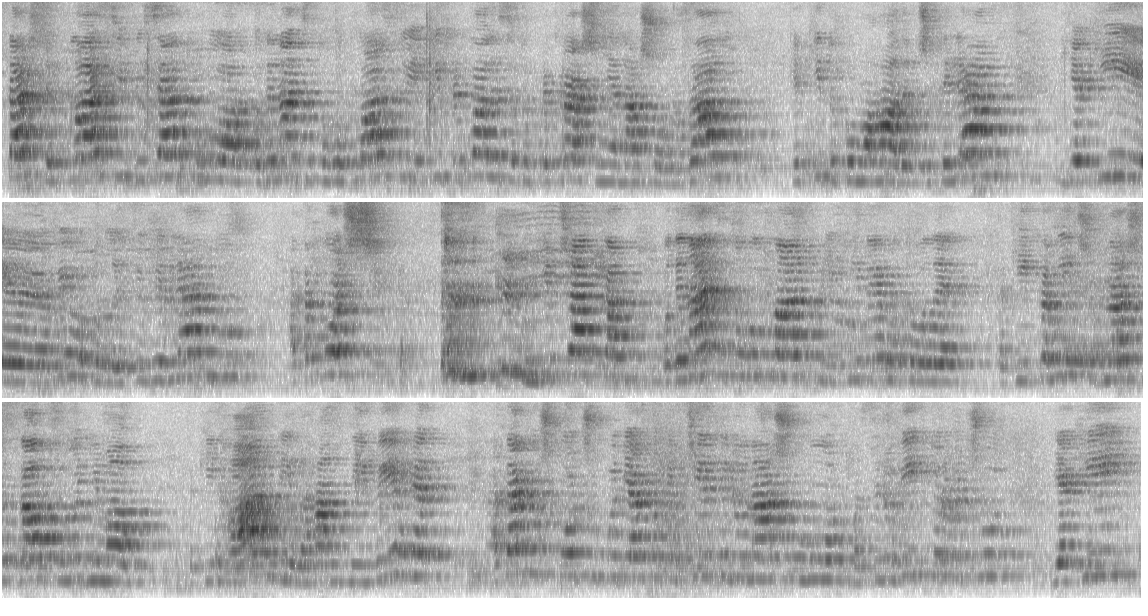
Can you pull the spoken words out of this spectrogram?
старших класів 10-11 класу, які приклалися до нашого залу, які допомагали вчителям, які е, виготовили цю гірлянду, а також дівчаткам 11 класу, які виготовили такий камінь, щоб наш зал сьогодні мав такий гарний, елегантний вигляд. А також хочу подякувати вчителю нашому Василю Вікторовичу, який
